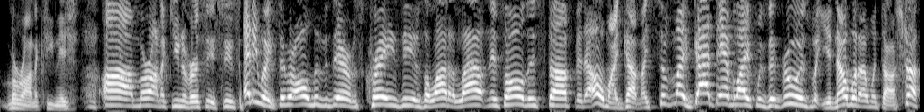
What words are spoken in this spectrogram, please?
Moronic Nation, uh, Moronic University students. Anyways, they were all living there. It was crazy. It was a lot of loudness, all this stuff, and oh my god, my my goddamn life was in ruins. But you know what? I went to Australia.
